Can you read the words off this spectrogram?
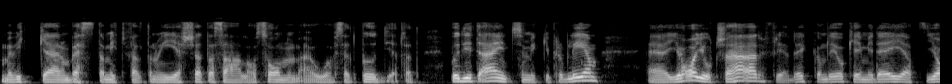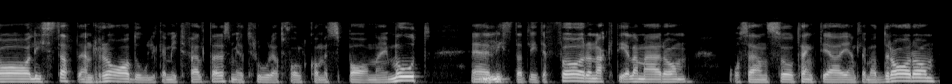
men vilka är de bästa mittfältarna att ersätta Salah och Son med oavsett budget? För att budget är inte så mycket problem jag har gjort så här Fredrik, om det är okej okay med dig, att jag har listat en rad olika mittfältare som jag tror att folk kommer spana emot. Eh, mm. Listat lite för och nackdelar med dem och sen så tänkte jag egentligen bara dra dem.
